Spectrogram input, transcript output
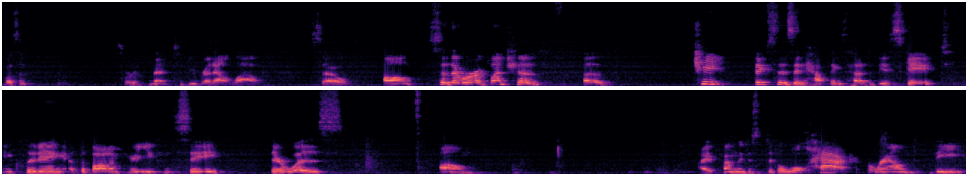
wasn't sort of meant to be read out loud. So, um, so there were a bunch of, of fixes in how things had to be escaped, including at the bottom here you can see there was, um, I finally just did a little hack around the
